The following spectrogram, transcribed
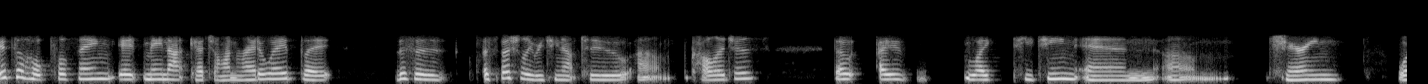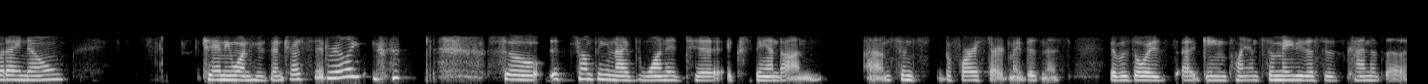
it's a hopeful thing. It may not catch on right away, but this is especially reaching out to um, colleges. Though I like teaching and um, sharing what I know to anyone who's interested, really. so it's something I've wanted to expand on um, since before I started my business. It was always a game plan. So maybe this is kind of the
